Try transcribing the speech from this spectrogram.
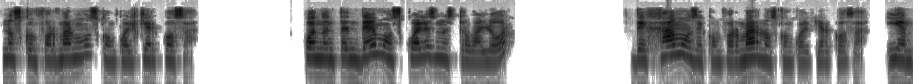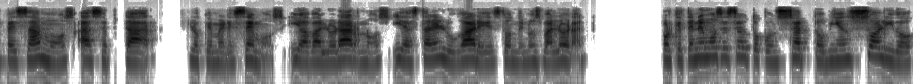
nos conformamos con cualquier cosa. Cuando entendemos cuál es nuestro valor, dejamos de conformarnos con cualquier cosa y empezamos a aceptar lo que merecemos y a valorarnos y a estar en lugares donde nos valoran. Porque tenemos ese autoconcepto bien sólido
